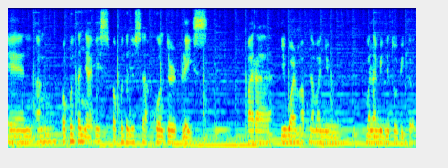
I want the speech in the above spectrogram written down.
And ang papunta niya is papunta doon sa colder place para i-warm up naman yung malamig na tubig doon.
